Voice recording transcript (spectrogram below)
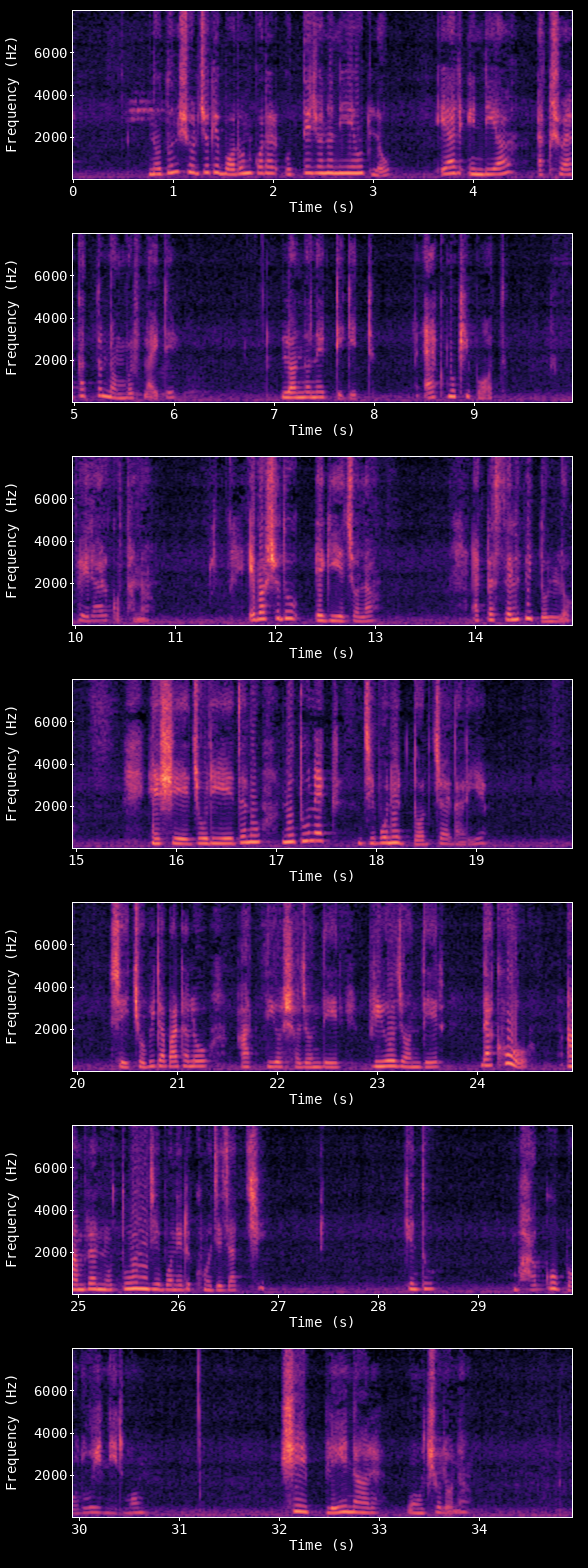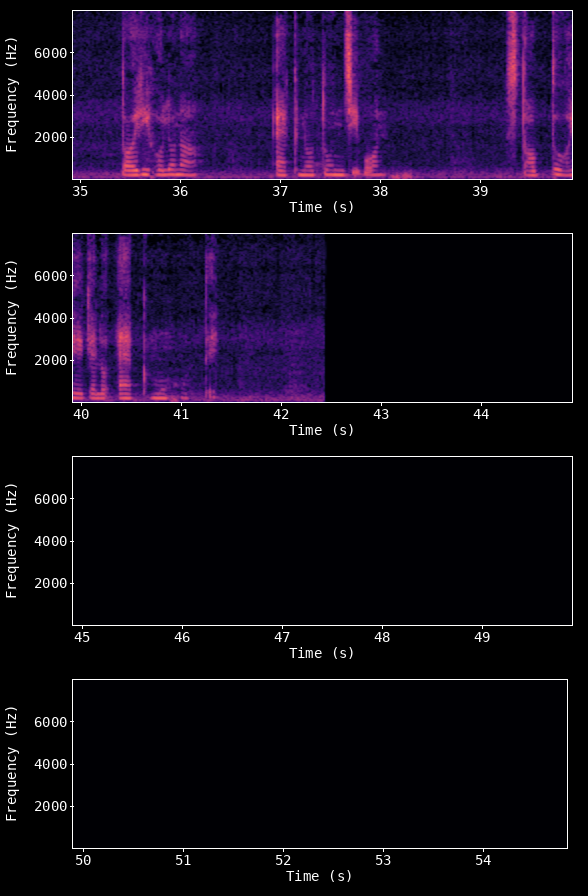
নতুন সূর্যকে বরণ করার উত্তেজনা নিয়ে উঠল এয়ার ইন্ডিয়া একশো একাত্তর নম্বর ফ্লাইটে। লন্ডনের টিকিট, একমুখী পথ, ফেরার কথা না। এবার শুধু এগিয়ে চলা। একটা সেলফি তুলল। হেসে জড়িয়ে যেন নতুন এক জীবনের দরজায় দাঁড়িয়ে। সেই ছবিটা পাঠালো আত্মীয় স্বজনদের, প্রিয়জনদের। দেখো, আমরা নতুন জীবনের খোঁজে যাচ্ছি। কিন্তু ভাগ্য বড়ই নির্মম। সেই প্লেন আর পৌঁছলো না। তৈরি হলো না এক নতুন জীবন। স্তব্ধ হয়ে গেল এক মুহূর্তে।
